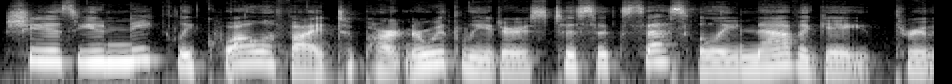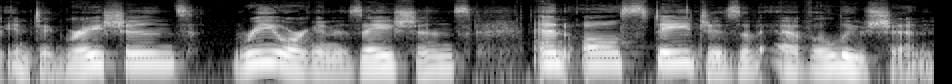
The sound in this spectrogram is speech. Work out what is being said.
she is uniquely qualified to partner with leaders to successfully navigate through integrations, reorganizations, and all stages of evolution.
